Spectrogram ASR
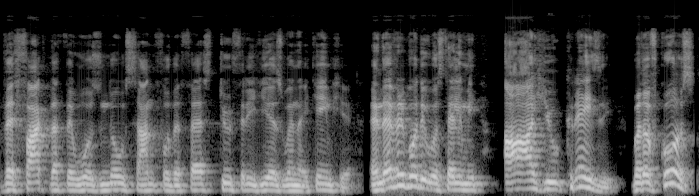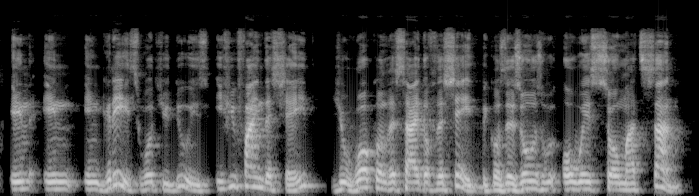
the fact that there was no sun for the first two, three years when I came here. And everybody was telling me, Are you crazy? But of course, in, in, in Greece, what you do is if you find a shade, you walk on the side of the shade because there's always, always so much sun.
